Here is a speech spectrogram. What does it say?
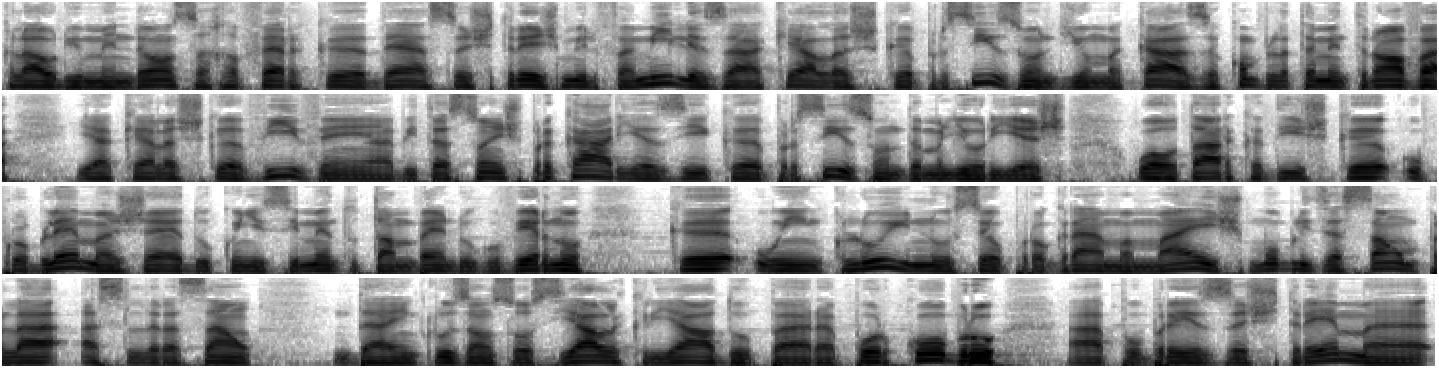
Cláudio Mendonça refere que dessas 3 mil famílias há aquelas que precisam de uma casa completamente nova e aquelas que vivem em habitações precárias e que precisam de melhorias. O autarca diz que o problema já é do conhecimento também do governo, que o inclui no seu programa Mais Mobilização pela Aceleração da Inclusão Social, criado para pôr cobro à pobreza extrema,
